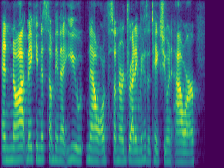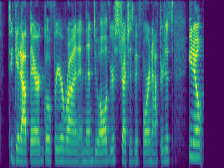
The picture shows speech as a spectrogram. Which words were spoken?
and not making this something that you now all of a sudden are dreading because it takes you an hour to get out there go for your run and then do all of your stretches before and after. Just you know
